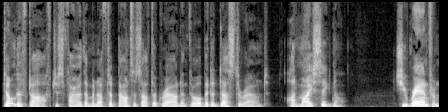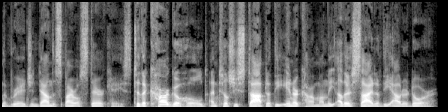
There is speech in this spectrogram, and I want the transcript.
Don't lift off, just fire them enough to bounce us off the ground and throw a bit of dust around. On my signal. She ran from the bridge and down the spiral staircase to the cargo hold until she stopped at the intercom on the other side of the outer door.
